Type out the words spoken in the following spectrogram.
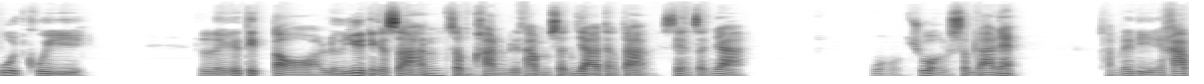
พูดคุย หรือติดต่อหรือยื่นเอกสารสำคัญหรือทำสัญญาต่างๆ เซ็นสัญญาช่วงสัปดาห์นี้ทำได้ดีนะครับ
